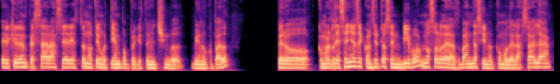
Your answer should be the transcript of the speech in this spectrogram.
he querido empezar a hacer esto, no tengo tiempo porque estoy un chingo bien ocupado. pero como reseñas de conciertos en vivo, no solo de las bandas, sino como de la sala,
